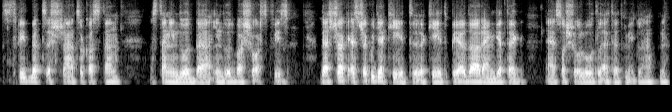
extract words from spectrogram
Street bets srácok, aztán, aztán indult, be, indult be a short squeeze. De ez csak, ez csak ugye két, két példa, rengeteg ehhez hasonlót lehetett még látni.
